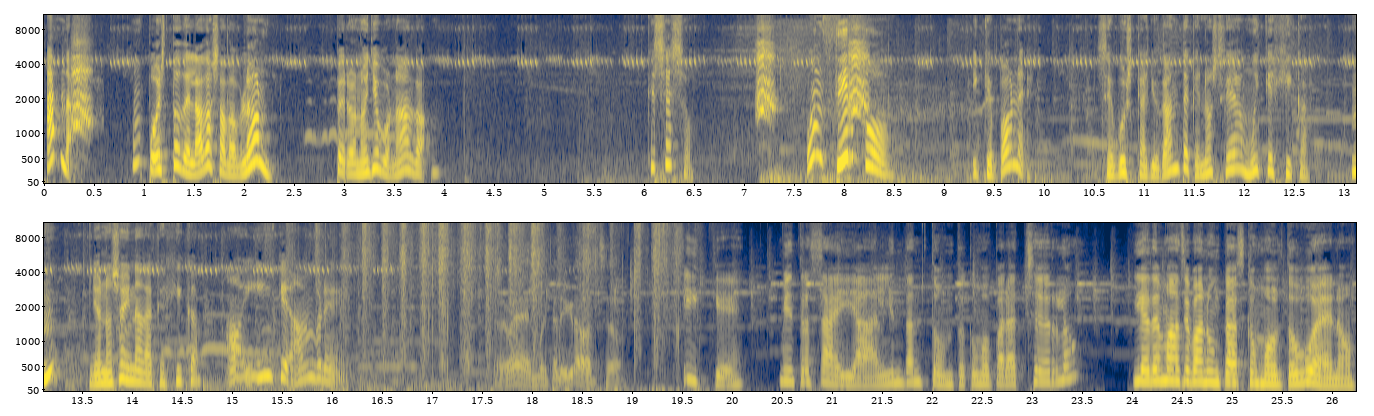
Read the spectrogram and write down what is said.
¡Anda! Un puesto de helados a doblón. Pero no llevo nada. ¿Qué es eso? ¡Un circo! ¿Y qué pone? Se busca ayudante que no sea muy quejica. ¿Mm? Yo no soy nada quejica. ¡Ay, qué hambre! Pero es muy peligroso. ¿Y qué? Mientras hay alguien tan tonto como para hacerlo. Y además llevan un casco molto bueno.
